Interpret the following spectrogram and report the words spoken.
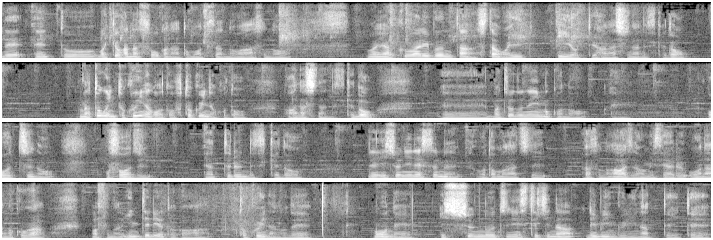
で、えっ、とまあ、今日話そうかなと思ってたのはその、まあ、役割分担した方がいいいいよっていう話なんですけど、まあ、特に得意なこと不得意なことの話なんですけど、えーまあ、ちょうどね今この、えー、お家のお掃除やってるんですけどで一緒にね住むお友達がその淡路のお店やるオーナーの子が、まあ、そのインテリアとかは得意なのでもうね一瞬のうちに素敵なリビングになっていて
